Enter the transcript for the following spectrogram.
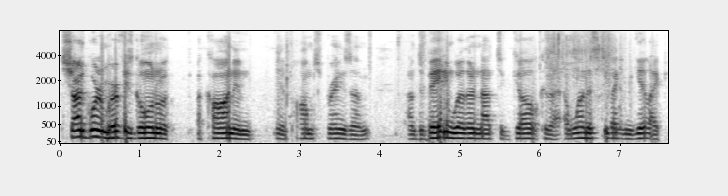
Sean Gordon Murphy's going to a, a con in in Palm Springs. I'm I'm debating whether or not to go because I, I want to see if I can get like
